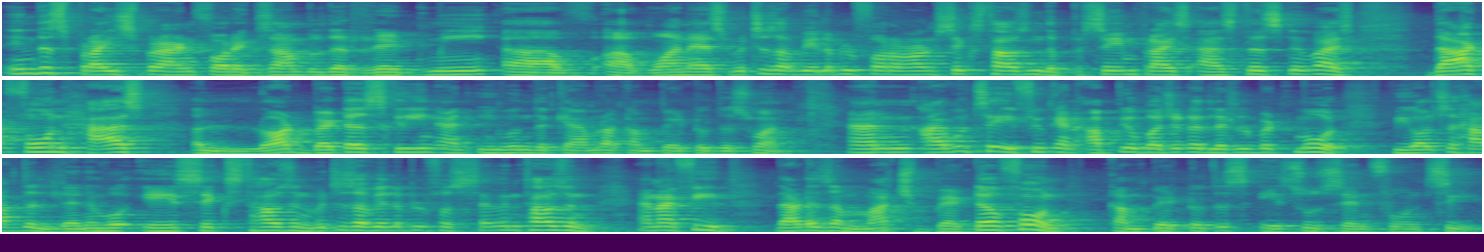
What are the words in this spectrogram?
in this price brand. For example, the Redmi uh, uh, 1S, which is available for around 6000 the same price as this device. That phone has a lot better screen and even the camera compared to this one. And I would say if you can up your budget a little bit more, we also have the Lenovo A6000, which is available available for 7000 and I feel that is a much better phone compared to this Asus Zenfone C.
